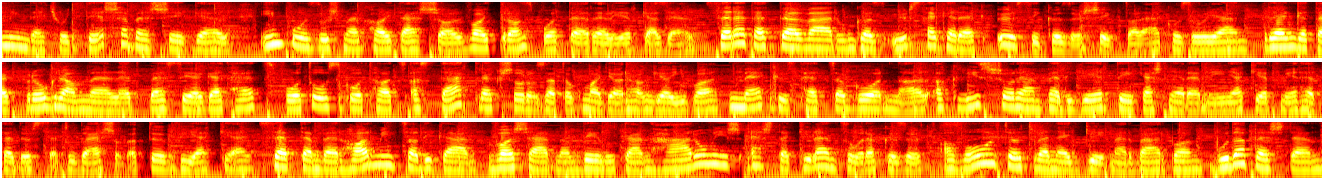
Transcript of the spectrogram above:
Mindegy, hogy térsebességgel, impulzus meghajtással vagy transporterrel érkezel. Szeretettel várunk az űrszekerek őszi közösség találkozóján. Rengeteg program mellett beszélgethetsz, fotózkodhatsz a Star Trek sorozatok magyar hangjaival, megküzdhetsz a Gornnal, a quiz során pedig értékes nyereményekért mérheted összetudásod a többiekkel. Szeptember 30-án, vasárnap délután 3 és este 9 óra között a Volt 51 Gamer Barban, Budapesten,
